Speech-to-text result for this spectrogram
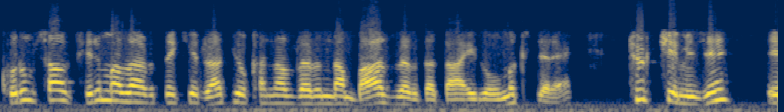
kurumsal firmalardaki radyo kanallarından bazıları da dahil olmak üzere Türkçemizi e,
